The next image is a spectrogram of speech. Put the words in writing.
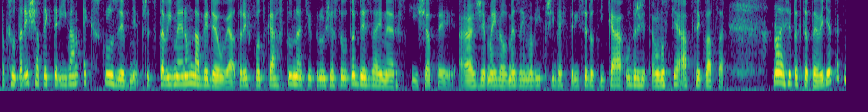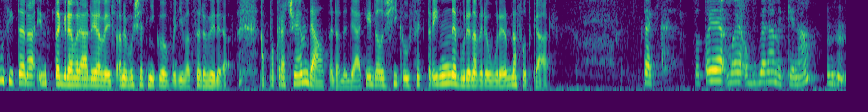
Pak jsou tady šaty, které vám exkluzivně představíme jenom na videu. Já tady v podcastu naťuknu, že jsou to designerský šaty a že mají velmi zajímavý příběh, který se dotýká udržitelnosti a upcyklace. No a jestli to chcete vidět, tak musíte na Instagram Rádia Wave anebo šatníku a podívat se do videa. A pokračujeme dál, teda na nějaký další kousek, který nebude na videu, bude jenom na fotkách. Tak, toto je moje oblíbená mikina. Mm-hmm.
